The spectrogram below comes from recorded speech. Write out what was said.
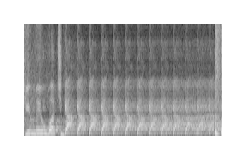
Give me what you got, got, got, got, got, got, got, got, got, got, got, got,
